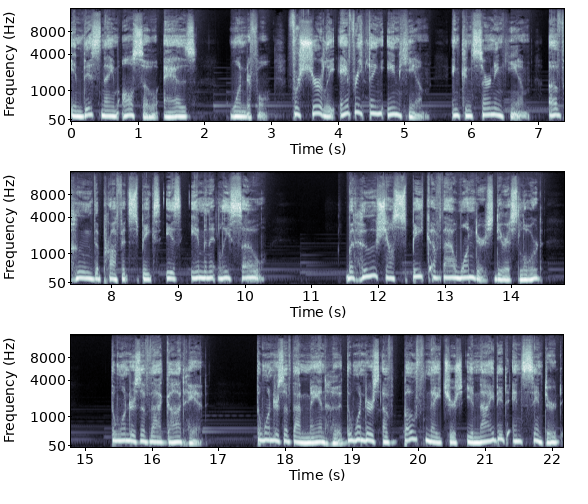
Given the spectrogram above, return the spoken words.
in this name also as wonderful. For surely everything in him and concerning him of whom the prophet speaks is eminently so. But who shall speak of thy wonders, dearest Lord? The wonders of thy Godhead, the wonders of thy manhood, the wonders of both natures united and centered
